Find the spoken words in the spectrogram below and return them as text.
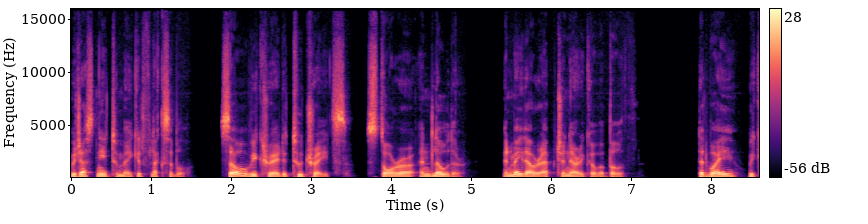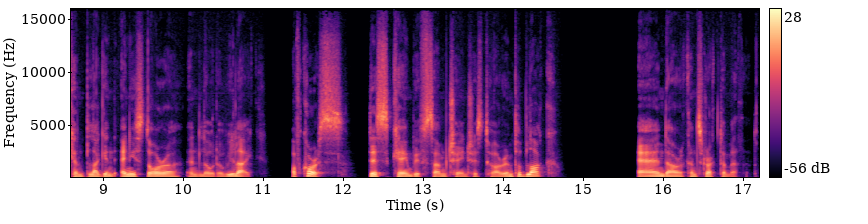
We just need to make it flexible. So we created two traits, storer and loader, and made our app generic over both. That way, we can plug in any storer and loader we like. Of course, this came with some changes to our impl block and our constructor method.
